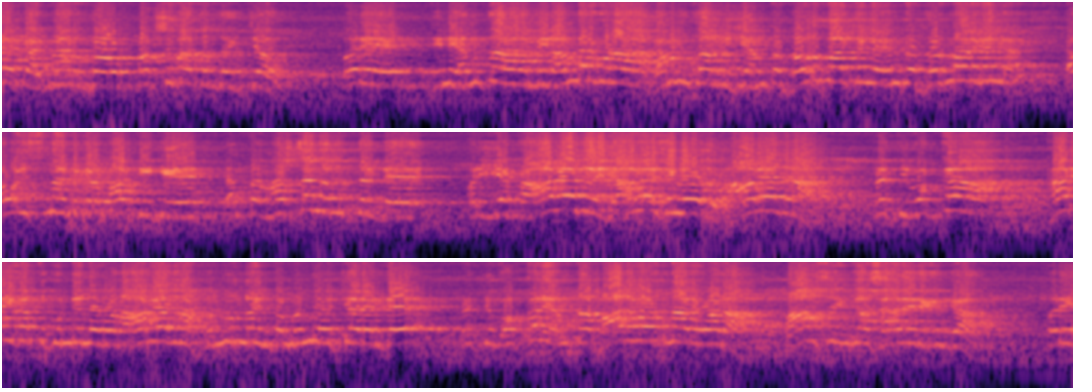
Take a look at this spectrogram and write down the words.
యొక్క అభిమానంతో పక్షపాతంతో ఇచ్చావు. మరి దీన్ని ఎంత మీరు అందరూ కూడా గమనించాలని విషయం ఎంత దౌర్భాగ్యంగా ఎంత దుర్మార్గంగా వ్యవహరిస్తున్నట్టు ఇక్కడ పార్టీకి ఎంత నష్టం కలుగుతుందంటే మరి ఈ యొక్క ఆవేదన ఆవేశం కాదు ఆవేదన. ప్రతి ఒక్క కార్యకర్త గుండెలో కూడా ఆవేదన పొందూరులో ఇంతమంది వచ్చారంటే ప్రతి ఒక్కరు ఎంత బాధపడుతున్నారు ఇవాళ? మానసికంగా శారీరకంగా. మరి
